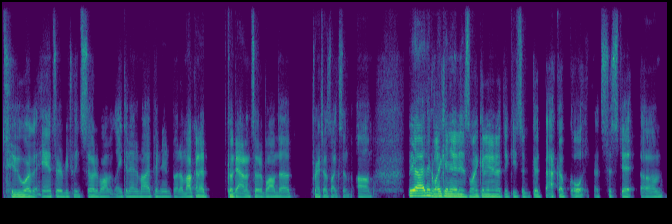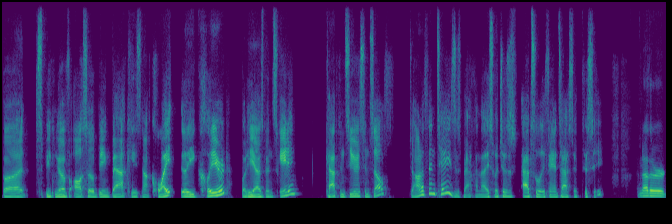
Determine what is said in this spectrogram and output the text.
two are the answer between Soderblom and Lankinen, in my opinion. But I'm not gonna go down on Soderblom. The franchise likes him. Um, but yeah, I think Lankinen is Lankinen. I think he's a good backup goalie. That's just it. Um, but speaking of also being back, he's not quite cleared, but he has been skating. Captain Serious himself, Jonathan Toews is back on the ice, which is absolutely fantastic to see. Another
